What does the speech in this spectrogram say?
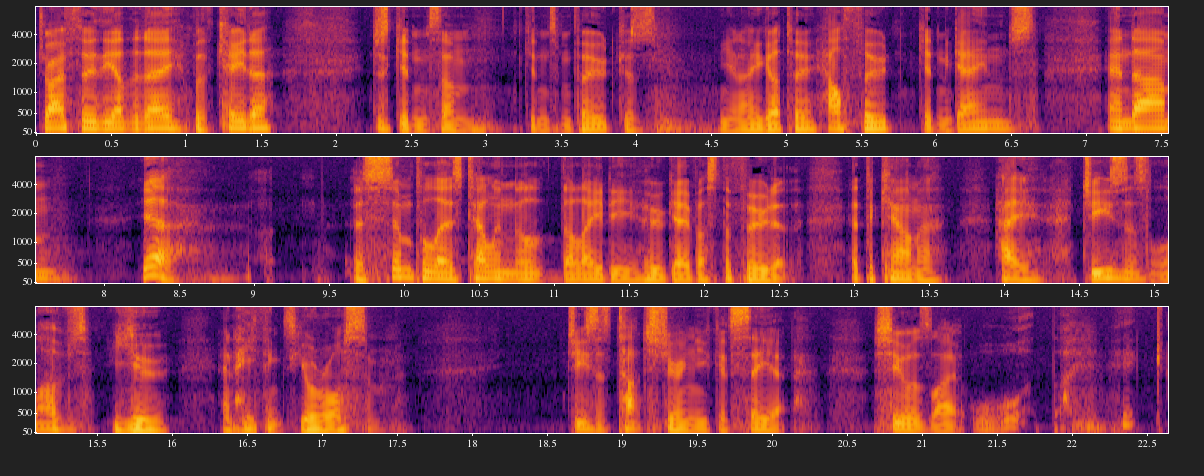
drive through the other day with Keita, just getting some getting some food because you know you got to health food, getting the gains, and um, yeah, as simple as telling the, the lady who gave us the food at, at the counter, "Hey, Jesus loves you and he thinks you're awesome. Jesus touched her and you could see it. She was like, What the heck?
